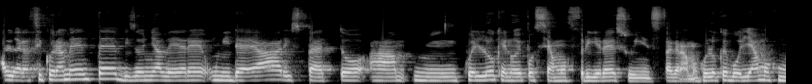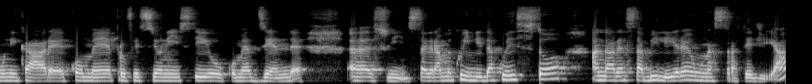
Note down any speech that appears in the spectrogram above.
allora sicuramente bisogna avere un'idea rispetto a mh, mm, quello che noi possiamo offrire su Instagram, quello che vogliamo comunicare come professionisti o come aziende eh, su Instagram. Quindi da questo andare a stabilire una strategia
